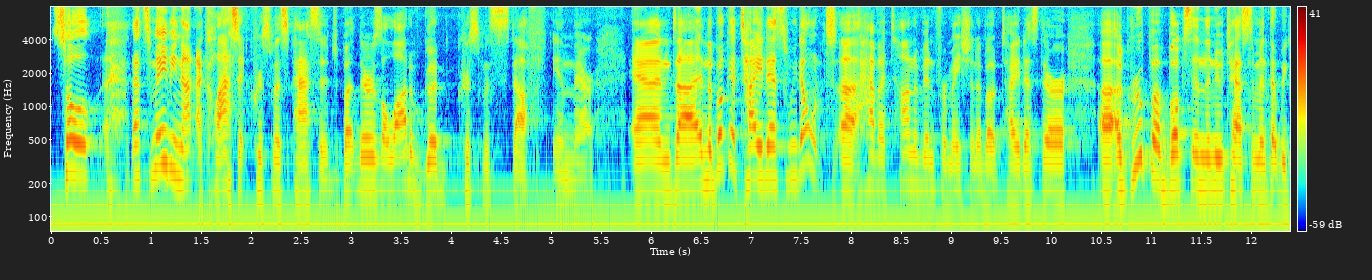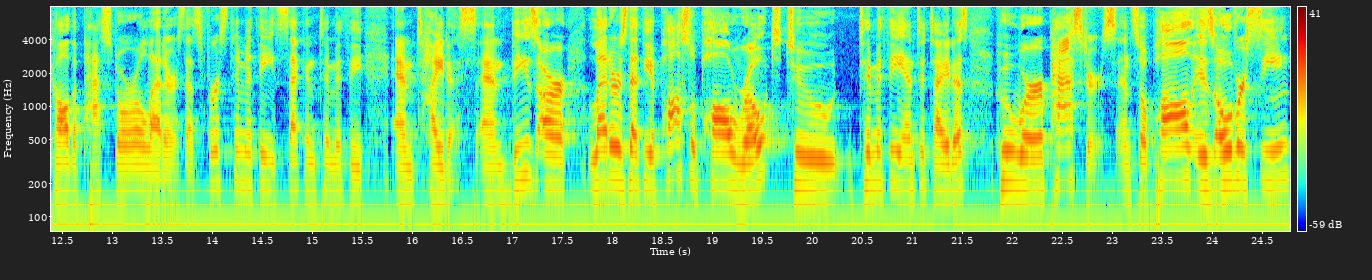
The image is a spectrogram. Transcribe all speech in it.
So that's maybe not a classic Christmas passage, but there's a lot of good Christmas stuff in there. And uh, in the book of Titus, we don't uh, have a ton of information about Titus. There are uh, a group of books in the New Testament that we call the pastoral letters. That's 1 Timothy, 2 Timothy, and Titus. And these are letters that the Apostle Paul wrote to Timothy and to Titus, who were pastors. And so Paul is overseeing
